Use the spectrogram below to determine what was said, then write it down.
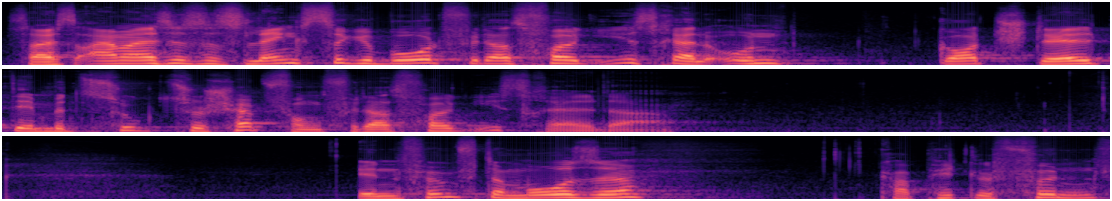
Das heißt, einmal ist es das längste Gebot für das Volk Israel und Gott stellt den Bezug zur Schöpfung für das Volk Israel dar. In 5. Mose, Kapitel 5,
